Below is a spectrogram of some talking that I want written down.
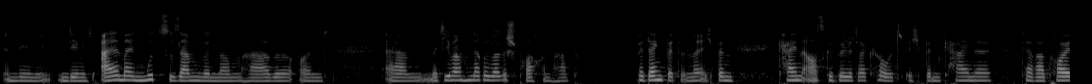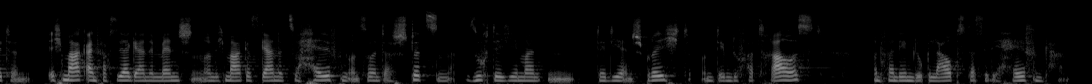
indem ich, indem ich all meinen Mut zusammengenommen habe und ähm, mit jemandem darüber gesprochen habe. Bedenkt bitte, ne? ich bin kein ausgebildeter Coach, ich bin keine Therapeutin. Ich mag einfach sehr gerne Menschen und ich mag es gerne zu helfen und zu unterstützen. Such dir jemanden, der dir entspricht und dem du vertraust und von dem du glaubst, dass er dir helfen kann.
